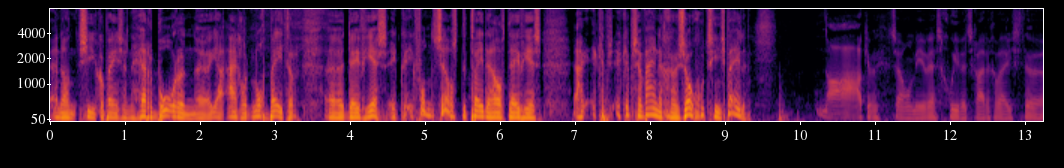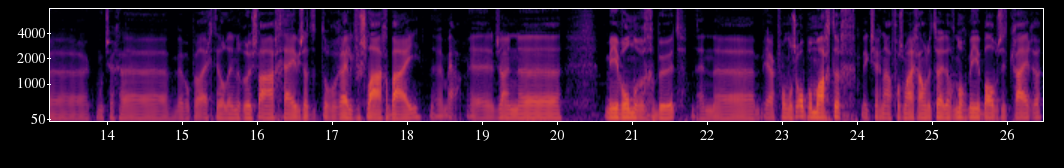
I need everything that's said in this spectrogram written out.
en dan zie ik opeens een herboren, ja, eigenlijk nog beter, DVS. Ik, ik vond zelfs de tweede helft DVS, ik, heb, ik heb ze weinig zo goed zien spelen. Het zijn wel meer goede wedstrijden geweest. Uh, ik moet zeggen, uh, we hebben ook wel echt heel in de rust aangegeven. Zat er toch redelijk verslagen bij. Uh, maar ja, er zijn meer wonderen gebeurd. En ja, ik vond ons oppermachtig. Ik zeg, nou, volgens mij gaan we de tweede helft nog meer balbezit krijgen.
